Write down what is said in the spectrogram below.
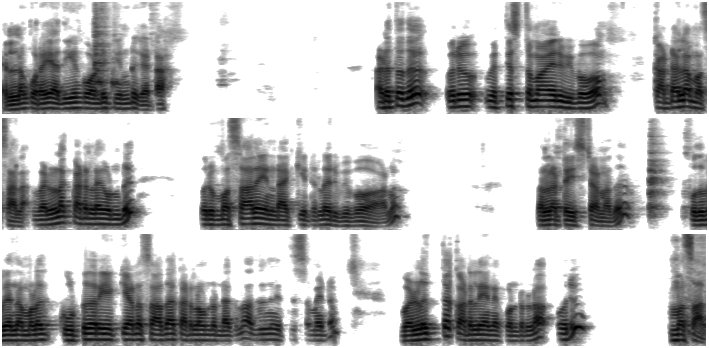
എല്ലാം കുറേ അധികം ക്വാണ്ടിറ്റി ഉണ്ട് കേട്ടാ. അടുത്തത് ഒരു വ്യത്യസ്തമായൊരു വിഭവം കടല മസാല. വെള്ളക്കടല കൊണ്ട് ഒരു മസാല ഉണ്ടാക്കിയിട്ടുള്ള ഒരു വിഭവമാണ്. നല്ല ടേസ്റ്റ് ആണത്. പൊതുവെ നമ്മൾ കൂട്ടുകറിയൊക്കെയാണ് സാധാ കടല കൊണ്ട് ഉണ്ടാക്കുന്നത്. അതിൽ നിന്ന് വ്യത്യസ്തമായിട്ടും വെളുത്ത കടലേനെ കൊണ്ടുള്ള ഒരു മസാല.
